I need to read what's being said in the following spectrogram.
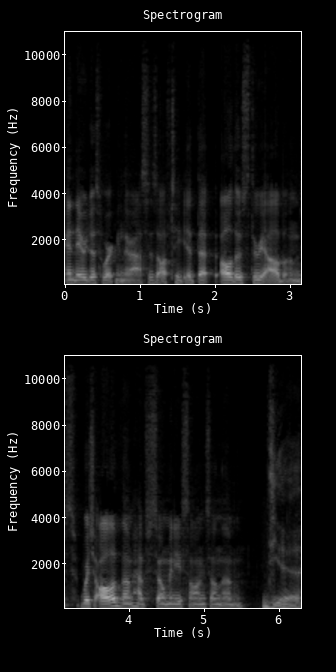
and they were just working their asses off to get that all those three albums which all of them have so many songs on them. Yeah.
